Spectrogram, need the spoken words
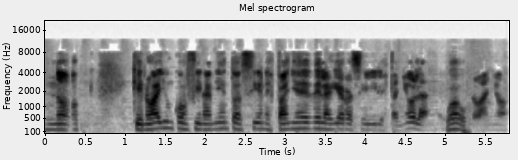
no, que no hay un confinamiento así en España desde la Guerra Civil Española, en los años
